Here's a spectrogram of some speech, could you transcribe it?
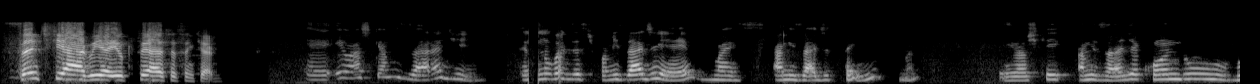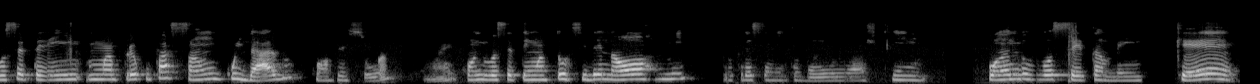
Santiago, e aí, o que você acha, Santiago? É, eu acho que amizade eu não vou dizer tipo, amizade é, mas amizade tem, né? Eu acho que amizade é quando você tem uma preocupação, um cuidado com a pessoa, é? quando você tem uma torcida enorme no crescimento dela. Eu acho que quando você também quer,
